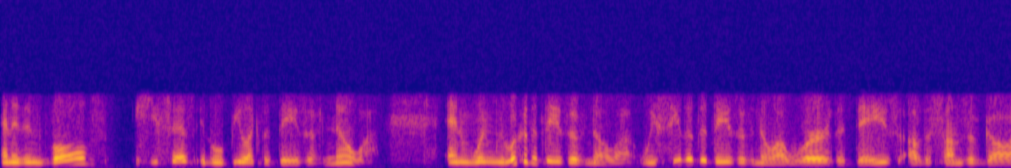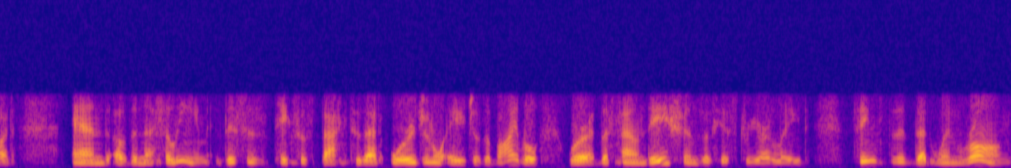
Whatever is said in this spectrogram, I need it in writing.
and it involves. He says it will be like the days of Noah. And when we look at the days of Noah, we see that the days of Noah were the days of the sons of God and of the Nephilim. This is, takes us back to that original age of the Bible where the foundations of history are laid. Things that, that went wrong,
